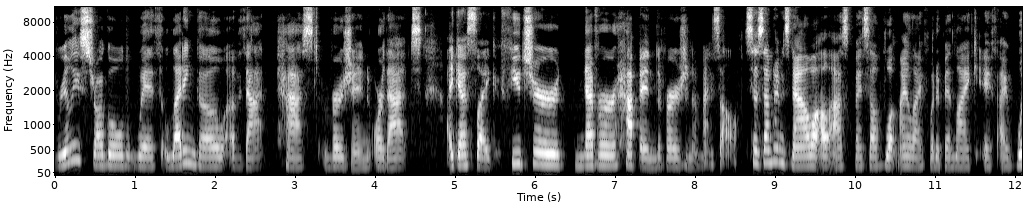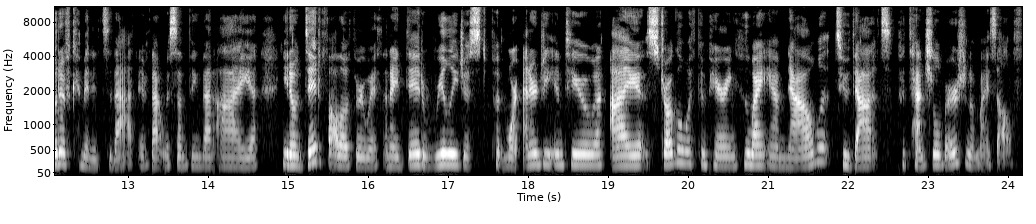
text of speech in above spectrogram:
really struggled with letting go of that past version or that, I guess, like future never happened version of myself. So sometimes now I'll ask myself what my life would have been like if I would have committed to that, if that was something that I, you know, did follow through with and I did really just put more energy into. I struggle with comparing who I am now to that potential version of myself.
